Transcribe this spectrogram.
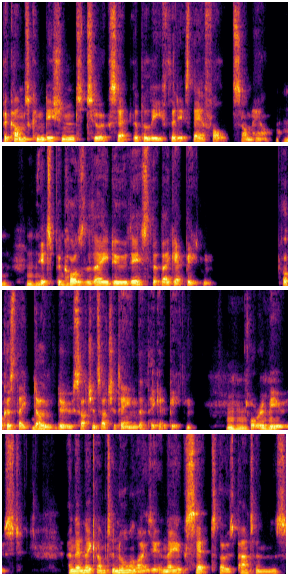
becomes conditioned to accept the belief that it's their fault somehow. Mm-hmm. Mm-hmm. It's mm-hmm. because mm-hmm. they do this that they get beaten, or because they mm-hmm. don't do such and such a thing that they get beaten mm-hmm. or abused. And then they come to normalize it and they accept those patterns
